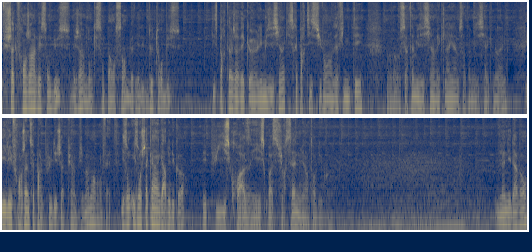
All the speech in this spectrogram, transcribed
Chaque frangin avait son bus déjà, donc ils ne sont pas ensemble. Il y a deux tourbus qui se partagent avec euh, les musiciens, qui se répartissent suivant les affinités. Euh, certains musiciens avec Liam, certains musiciens avec Noël. Et les frangins ne se parlent plus déjà depuis un petit moment en fait. Ils ont, ils ont chacun un garde du corps, et puis ils se croisent, et ils se croisent sur scène bien entendu. L'année d'avant,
